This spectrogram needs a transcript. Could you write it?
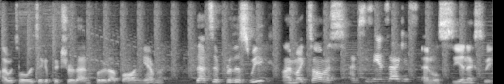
I would totally take a picture of that and put it up on Yammer. That's it for this week. I'm Mike Thomas. I'm Suzanne Zargis. And we'll see you next week.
